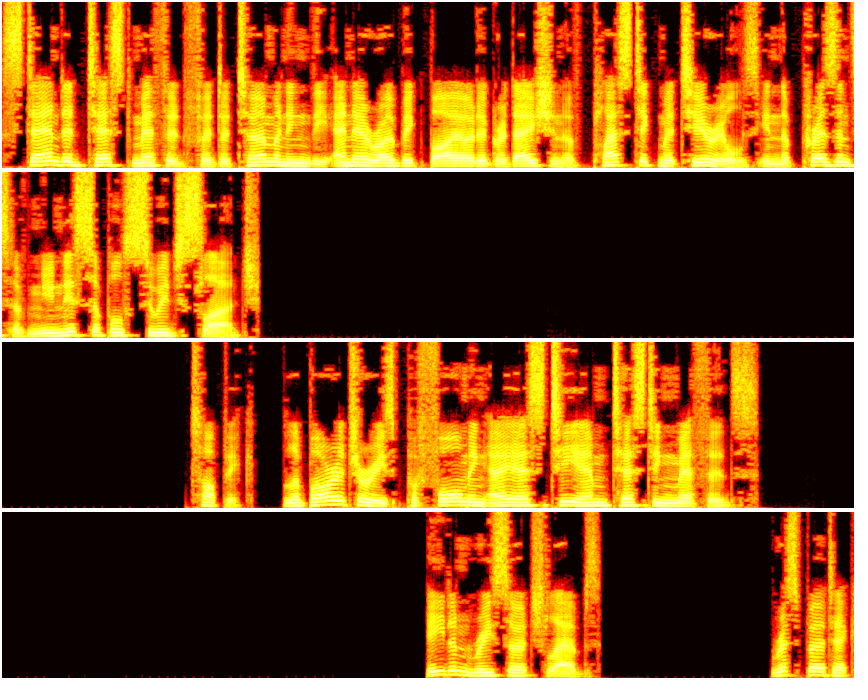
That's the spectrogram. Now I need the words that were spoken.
standard test method for determining the anaerobic biodegradation of plastic materials in the presence of municipal sewage sludge. Topic: Laboratories performing ASTM testing methods. Eden Research Labs. Respirtek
